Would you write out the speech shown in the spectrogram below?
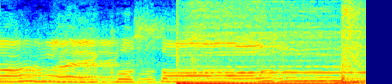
តែកុសល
